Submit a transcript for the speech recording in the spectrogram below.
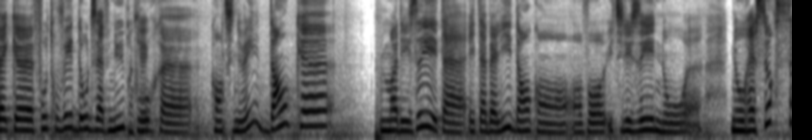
Fait que faut trouver d'autres avenues pour euh, continuer. Donc, euh, Modésé est à, est à Bali, donc on, on va utiliser nos, euh, nos ressources.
